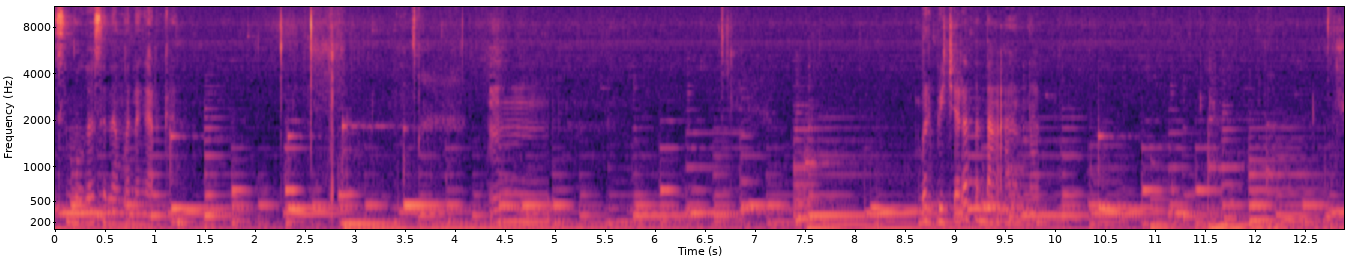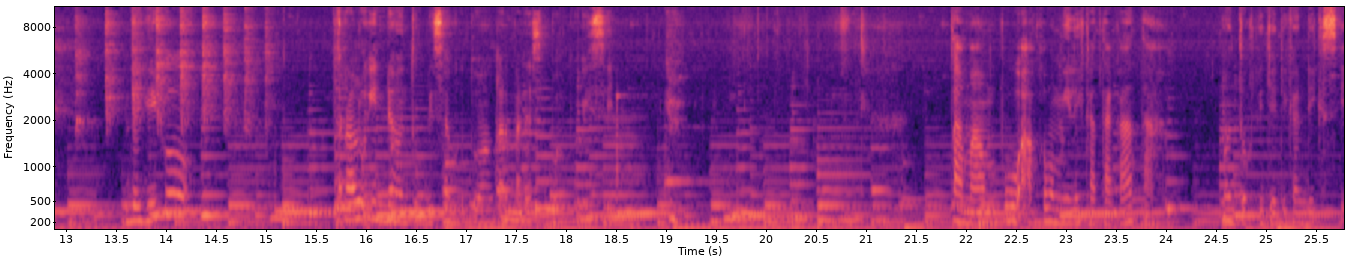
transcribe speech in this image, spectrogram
Semoga sedang mendengarkan berbicara tentang anak. Bagiku terlalu indah untuk bisa kutuangkan pada sebuah puisi. Tak mampu aku memilih kata-kata untuk dijadikan diksi.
